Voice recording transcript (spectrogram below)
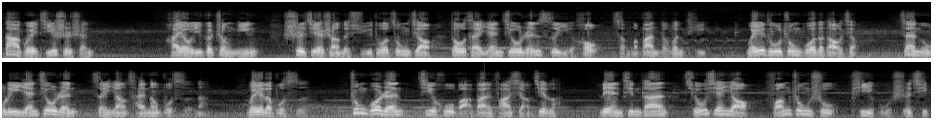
大鬼即是神。还有一个证明，世界上的许多宗教都在研究人死以后怎么办的问题，唯独中国的道教在努力研究人怎样才能不死呢？为了不死，中国人几乎把办法想尽了：炼金丹、求仙药、防中术、辟谷食气，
